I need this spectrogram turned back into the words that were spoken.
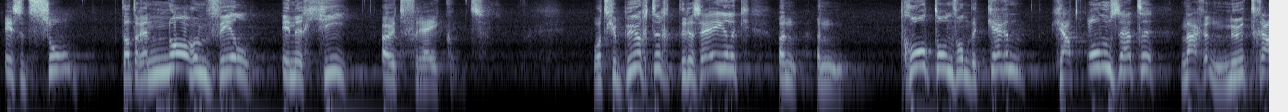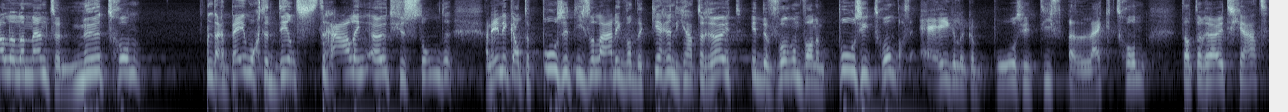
is het zo dat er enorm veel energie uit vrijkomt. Wat gebeurt er? Er is eigenlijk een, een proton van de kern gaat omzetten naar een neutraal element, een neutron. En daarbij wordt een deel straling uitgestonden. Aan de ene kant de positieve lading van de kern gaat eruit in de vorm van een positron. Dat is eigenlijk een positief elektron dat eruit gaat.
